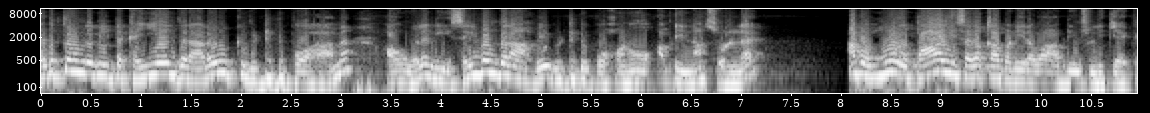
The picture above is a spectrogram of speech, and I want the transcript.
அடுத்தவங்ககிட்ட கையேந்துற அளவுக்கு விட்டுட்டு போகாம அவங்கள நீ செல்வந்தனாகவே விட்டுட்டு போகணும் அப்படின்னா சொல்ல அப்போ மூ பாதி சதக்கா பண்ணிடவா அப்படின்னு சொல்லி கேட்க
